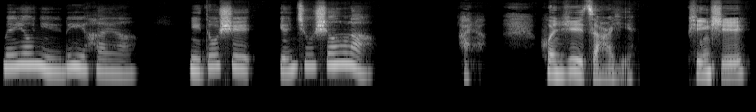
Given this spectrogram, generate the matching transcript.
没有你厉害呀，你都是研究生了。哎呀，混日子而已，平时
